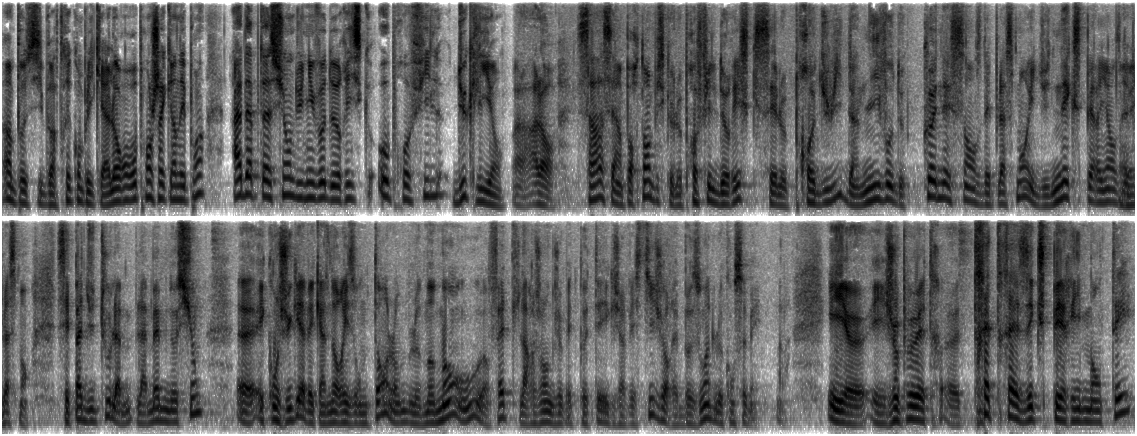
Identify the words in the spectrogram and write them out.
impossible, voire très compliqué. Alors on reprend chacun des points. Adaptation du niveau de risque au profil du client. Alors ça, c'est important puisque le profil de risque, c'est le produit d'un niveau de connaissance des placements et d'une expérience des placements. C'est pas du tout la, même notion et conjugué avec un horizon de temps, le, moment où en fait l'argent que je mets de côté et que j'investis, j'aurai besoin de le consommer. Et, et je peux être euh, très très expérimenté,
